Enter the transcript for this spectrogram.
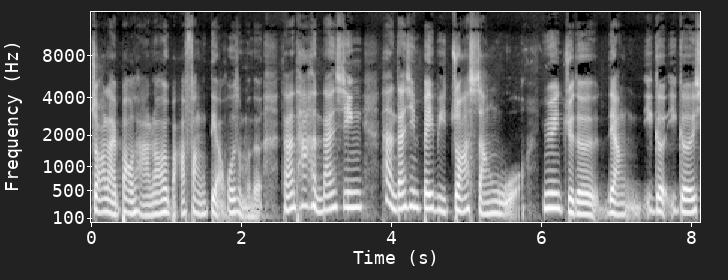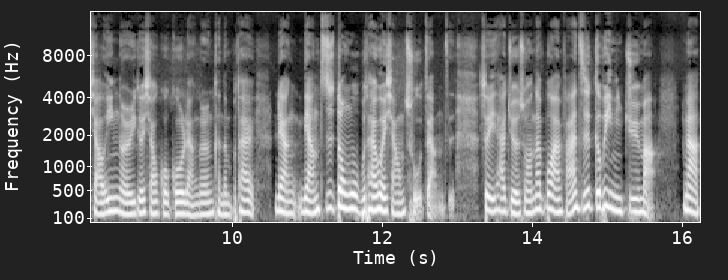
抓来抱它，然后又把它放掉或什么的。反正她很担心，她很担心 baby 抓伤我，因为觉得两一个一个小婴儿，一个小狗狗，两个人可能不太两两只动物不太会相处这样子，所以她觉得说那不然反正只是隔壁邻居嘛，那。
